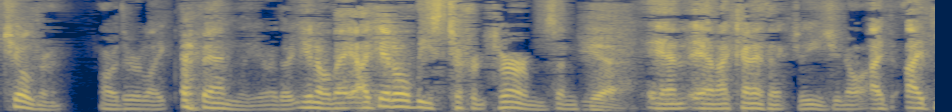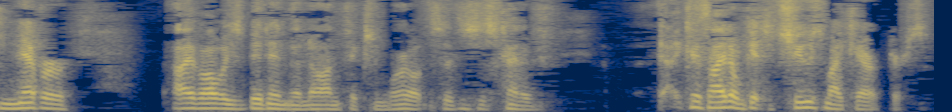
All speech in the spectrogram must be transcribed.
children or they're like family or they're you know they I get all these different terms and yeah and and I kind of think geez you know I've I've never I've always been in the nonfiction world, so this is kind of because I don't get to choose my characters,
